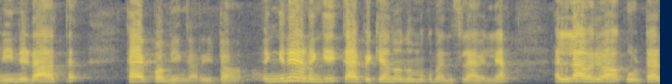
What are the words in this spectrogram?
മീനിടാത്ത കയപ്പ മീൻ കറി കേട്ടോ. ഇങ്ങനെയാണെങ്കിൽ കയപ്പയ്ക്കാന്നൊന്നും നമുക്ക് മനസ്സിലാവില്ല. എല്ലാവരും ആ കൂട്ടാൻ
